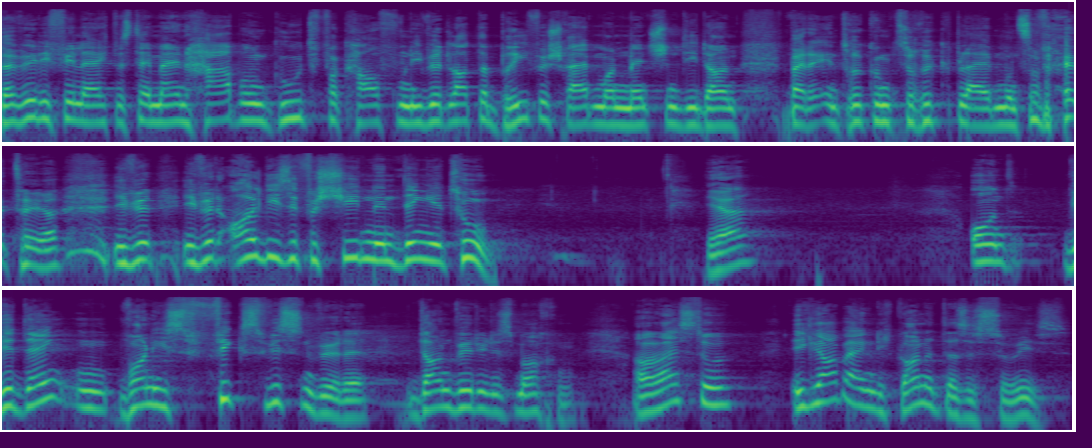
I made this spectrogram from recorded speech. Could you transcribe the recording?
Da würde ich vielleicht, was der mein Hab und Gut verkaufen. Ich würde lauter Briefe schreiben an Menschen, die dann bei der Entrückung zurückbleiben und so weiter. Ja. Ich würde, ich würde all diese verschiedenen Dinge tun. Ja. Und wir denken, wenn ich es fix wissen würde, dann würde ich das machen. Aber weißt du, ich glaube eigentlich gar nicht, dass es so ist.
